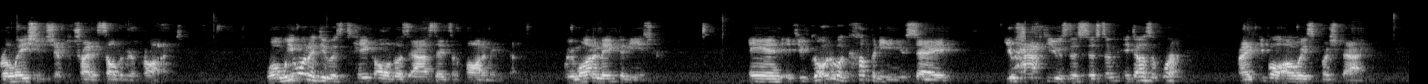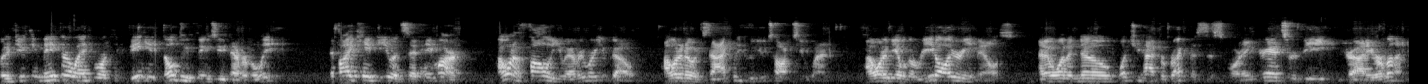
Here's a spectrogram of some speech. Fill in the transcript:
relationship to try to sell them your product. What we want to do is take all of those assets and automate them. We want to make them easier. And if you go to a company and you say, you have to use this system, it doesn't work, right? People always push back. But if you can make their life more convenient, they'll do things you'd never believe. If I came to you and said, hey, Mark, I want to follow you everywhere you go. I want to know exactly who you talk to when. I want to be able to read all your emails, and I want to know what you had for breakfast this morning. Your answer would be, you're out of your mind.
